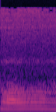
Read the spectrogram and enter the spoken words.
Oh.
